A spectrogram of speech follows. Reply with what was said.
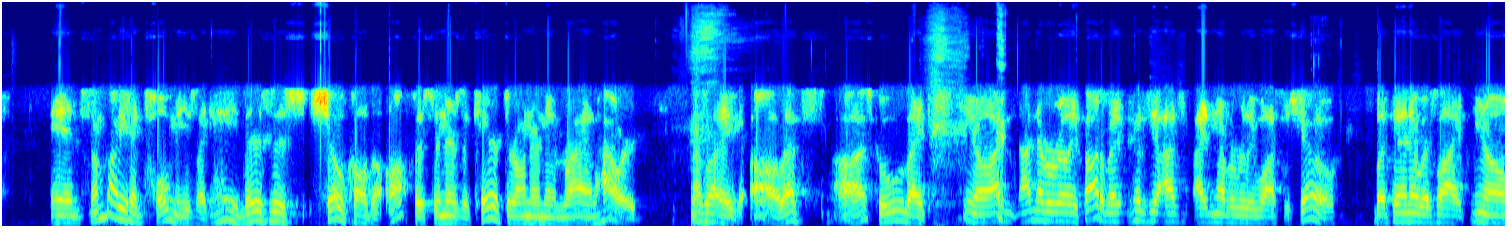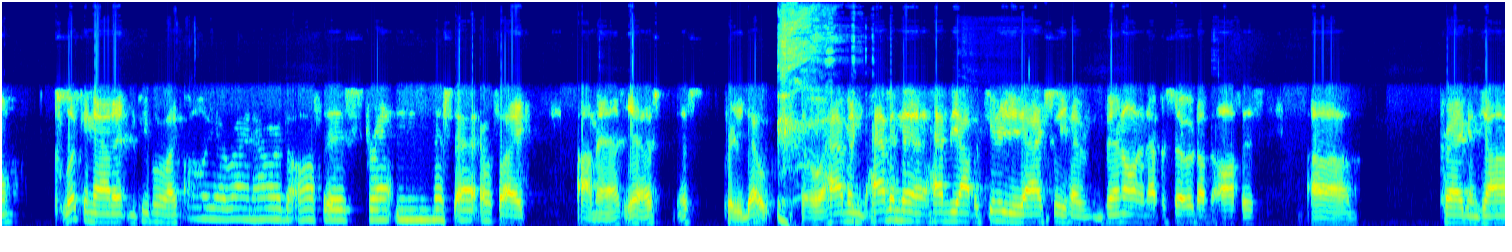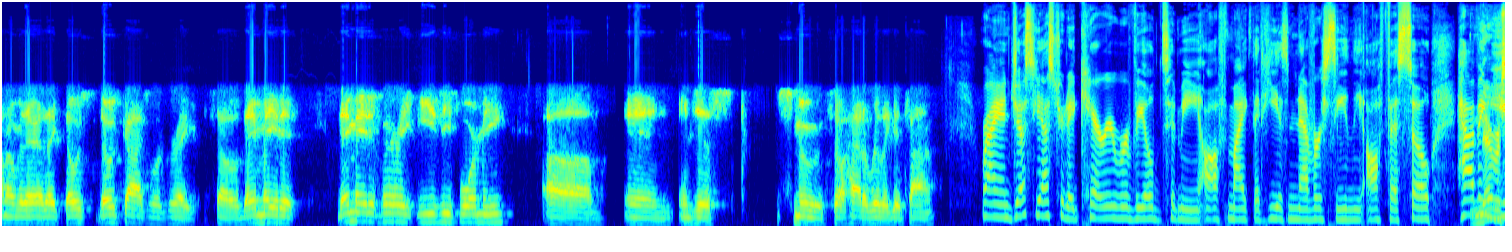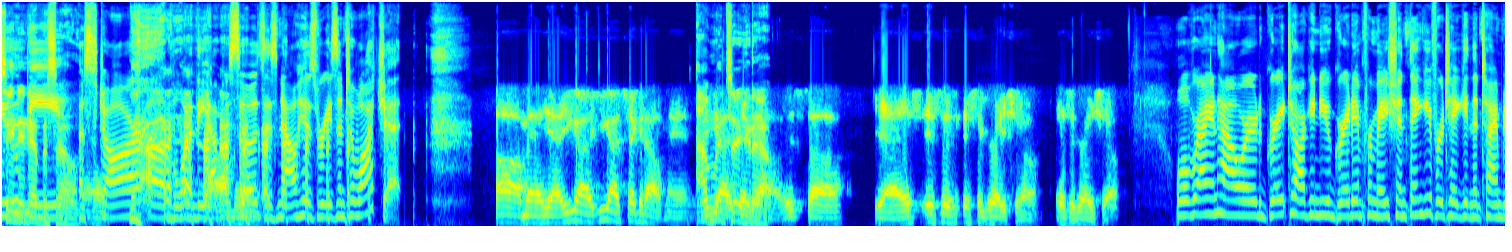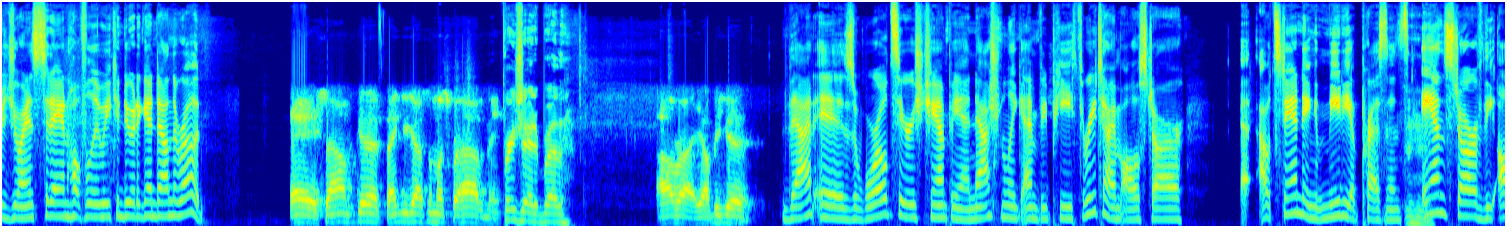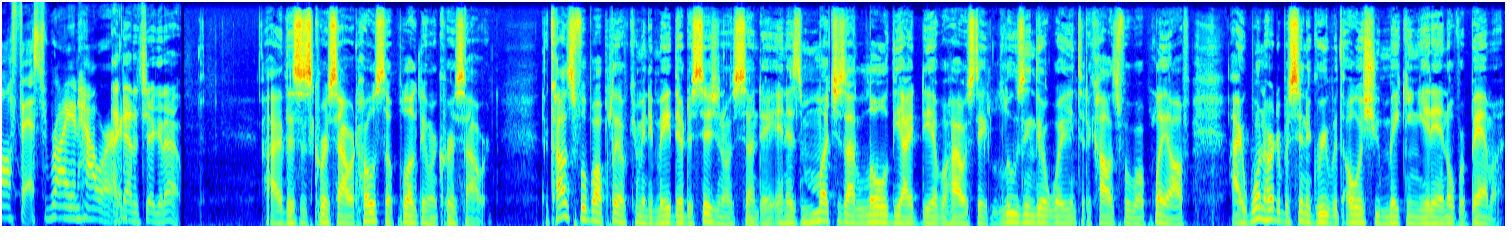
And somebody had told me, he's like, hey, there's this show called The Office, and there's a character on there named Ryan Howard. I was like, oh, that's oh, that's cool. Like, you know, I I never really thought about it because yeah, I I never really watched the show. But then it was like, you know, looking at it, and people were like, oh yeah, Ryan Howard, The Office, Scranton, this that. I was like, oh man, yeah, that's that's pretty dope. So having having to have the opportunity to actually have been on an episode of The Office. Uh, Craig and John over there, like those those guys were great. So they made it they made it very easy for me. Um, and and just smooth. So I had a really good time. Ryan, just yesterday, Kerry revealed to me off mic that he has never seen The Office. So having never you be episode. a star of one of the episodes is now his reason to watch it. Oh man, yeah, you got you got to check it out, man. I'm gonna check, check, it out. out. It's uh, yeah, it's it's a it's a great show. It's a great show. Well, Ryan Howard, great talking to you. Great information. Thank you for taking the time to join us today, and hopefully we can do it again down the road. Hey, sounds good. Thank you guys so much for having me. Appreciate it, brother. All right. Y'all be good. That is World Series champion, National League MVP, three time All Star, uh, outstanding media presence, mm-hmm. and star of The Office, Ryan Howard. I got to check it out. Hi, this is Chris Howard, host of Plugged In with Chris Howard. The College Football Playoff Committee made their decision on Sunday, and as much as I loathe the idea of Ohio State losing their way into the College Football Playoff, I 100% agree with OSU making it in over Bama.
